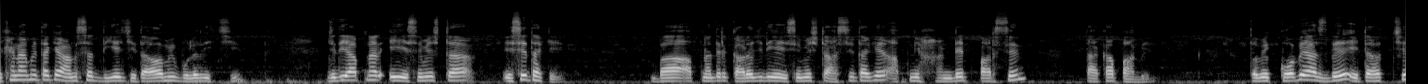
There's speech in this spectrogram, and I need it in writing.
এখানে আমি তাকে আনসার দিয়েছি, তাও আমি বলে দিচ্ছি। যদি আপনার এই এস এসে থাকে বা আপনাদের কারও যদি এই এস এম এসটা আসে থাকে, আপনি হান্ড্রেড পারসেন্ট টাকা পাবেন। তবে কবে আসবে এটা হচ্ছে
